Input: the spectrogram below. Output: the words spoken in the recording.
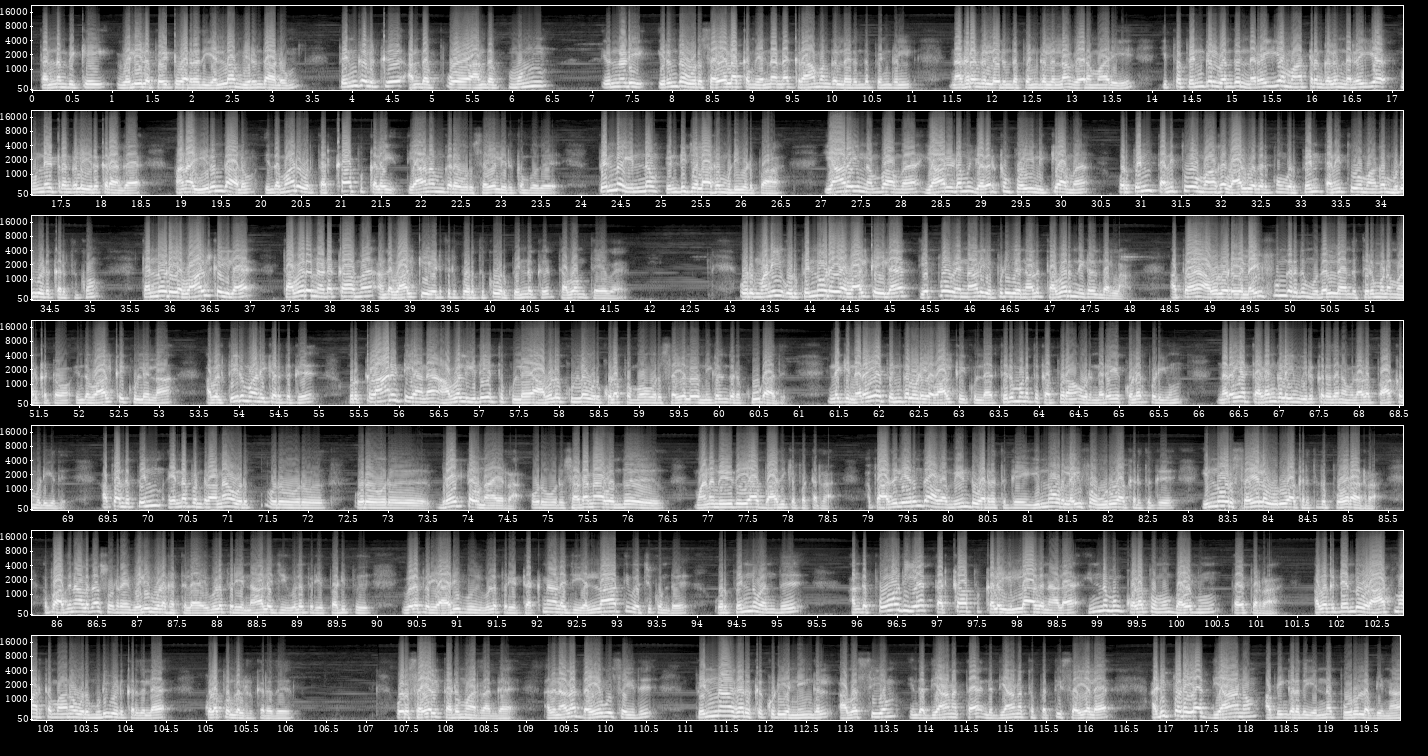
தன்னம்பிக்கை வெளியில போயிட்டு வர்றது எல்லாம் இருந்தாலும் பெண்களுக்கு அந்த அந்த முன் முன்னாடி இருந்த ஒரு செயலாக்கம் என்னன்னா கிராமங்கள்ல இருந்த பெண்கள் நகரங்கள்ல இருந்த பெண்கள் எல்லாம் வேற மாதிரி. இப்ப பெண்கள் வந்து நிறைய மாற்றங்களும் நிறைய முன்னேற்றங்களும் இருக்கிறாங்க. ஆனா இருந்தாலும் இந்த மாதிரி ஒரு தற்காப்பு கலை தியானம்ங்கிற ஒரு செயல் இருக்கும்போது பெண்ணை இன்னும் இண்டிஜுவலாக முடிவெடுப்பா? யாரையும் நம்பாம யாரிடமும் எதற்கும் போய் நிக்காம ஒரு பெண் தனித்துவமாக வாழ்வதற்கும் ஒரு பெண் தனித்துவமாக முடிவெடுக்கிறதுக்கும் தன்னுடைய வாழ்க்கையில தவறு நடக்காம அந்த வாழ்க்கையை எடுத்துட்டு போறதுக்கு ஒரு பெண்ணுக்கு தவம் தேவை. ஒரு மணி ஒரு பெண்ணுடைய வாழ்க்கையில எப்போ வேணாலும் எப்படி வேணாலும் தவறு நிகழ்ந்துடலாம். அப்ப அவளுடைய லைஃப்ங்கிறது முதல்ல இந்த திருமணமா இருக்கட்டும் இந்த வாழ்க்கைக்குள்ளெல்லாம் அவள் தீர்மானிக்கிறதுக்கு ஒரு கிளாரிட்டியான அவள் இதயத்துக்குள்ளே அவளுக்குள்ள ஒரு குழப்பமோ ஒரு செயலோ நிகழ்ந்துடக்கூடாது. இன்னைக்கு நிறைய பெண்களுடைய வாழ்க்கைக்குள்ள திருமணத்துக்கு அப்புறம் ஒரு நிறைய குளறுபடியும் நிறைய தடங்களையும் இருக்கிறத நம்மளால பார்க்க முடியுது. அப்ப அந்த பெண் என்ன பண்றான்னா ஒரு ஒரு ஒரு ஒரு ஒரு பிரேக் டவுன் ஆயிடுறா. ஒரு ஒரு சடனா வந்து மனரீதியா பாதிக்கப்பட்டுறா. அப்ப அதிலிருந்து அவ மீண்டு வர்றதுக்கு இன்னொரு லைஃபை உருவாக்குறதுக்கு இன்னொரு செயலை உருவாக்குறதுக்கு போராடுறா. அப்போ அதனாலதான் சொல்றேன் வெளி உலகத்துல இவ்வளவு பெரிய நாலேஜ் இவ்வளவு பெரிய படிப்பு இவ்வளவு பெரிய அறிவு இவ்வளவு பெரிய டெக்னாலஜி எல்லாத்தையும் வச்சுக்கொண்டு ஒரு பெண் வந்து அந்த போதிய தற்காப்பு கலை இல்லாதனால இன்னமும் குழப்பமும் பயமும் பயப்படுறா. அவகிட்ட இருந்து ஒரு ஆத்மார்த்தமான ஒரு முடிவு எடுக்கிறதுல குழப்பங்கள் இருக்கிறது. ஒரு செயல் தடுமாறுறாங்க. அதனால தயவு செய்து பெண்ணாக இருக்கக்கூடிய நீங்கள் அவசியம் இந்த தியானத்தை இந்த தியானத்தை பத்தி செயலை. அடிப்படையா தியானம் அப்படிங்கிறது என்ன பொருள் அப்படின்னா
